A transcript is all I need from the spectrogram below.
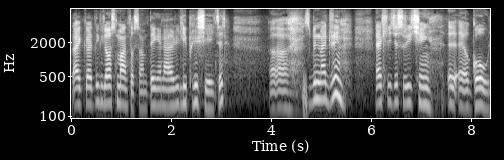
like i think last month or something and i really appreciate it. Uh it's been my dream actually just reaching a, a goal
